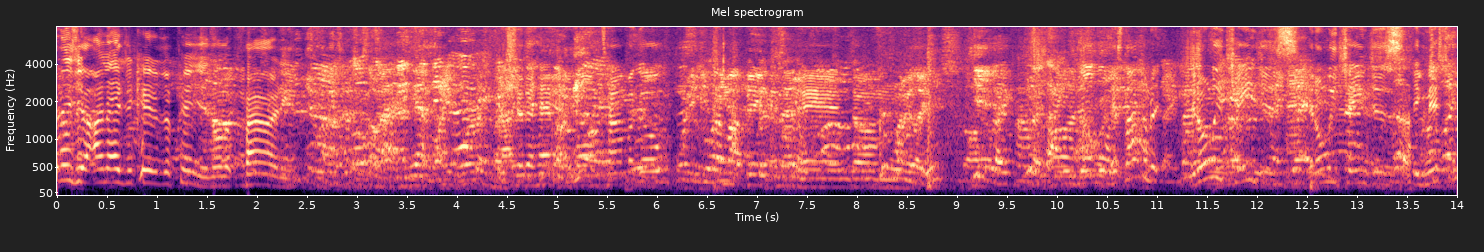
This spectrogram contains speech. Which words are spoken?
what is your uneducated opinion on the priority? It should have happened a long time ago. And um, it's not gonna. It only changes. It only changes ignition.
